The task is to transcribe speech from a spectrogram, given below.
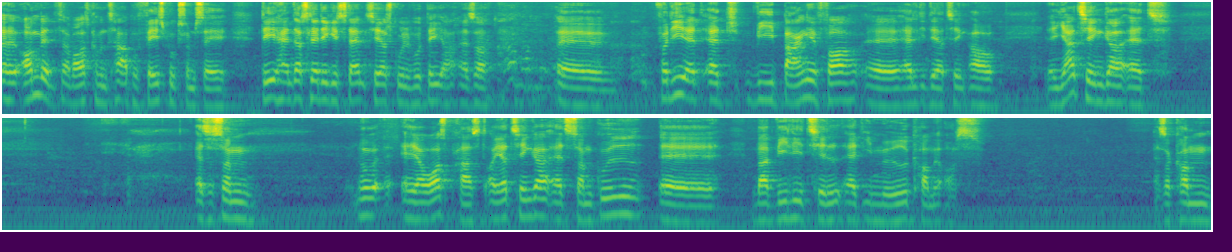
øh, omvendt, der var også kommentar på Facebook, som sagde, det er han der slet ikke i stand til at skulle vurdere. Altså, øh, fordi at, at vi er bange for øh, alle de der ting. Og øh, jeg tænker, at altså som, nu er jeg jo også præst, og jeg tænker, at som Gud øh, var villig til at imødekomme os. Altså komme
